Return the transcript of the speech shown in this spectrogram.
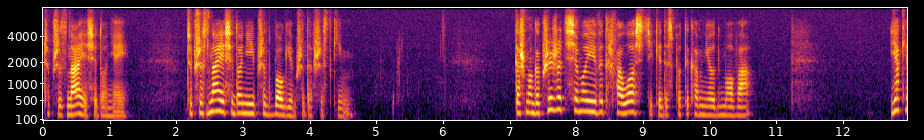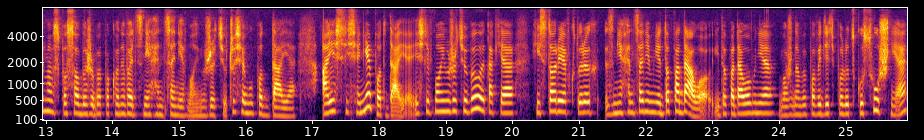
Czy przyznaję się do niej? Czy przyznaję się do niej przed Bogiem przede wszystkim? Też mogę przyjrzeć się mojej wytrwałości, kiedy spotyka mnie odmowa, jakie mam sposoby, żeby pokonywać zniechęcenie w moim życiu, czy się mu poddaję. A jeśli się nie poddaję, jeśli w moim życiu były takie historie, w których zniechęcenie mnie dopadało i dopadało mnie, można by powiedzieć po ludzku, słusznie,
